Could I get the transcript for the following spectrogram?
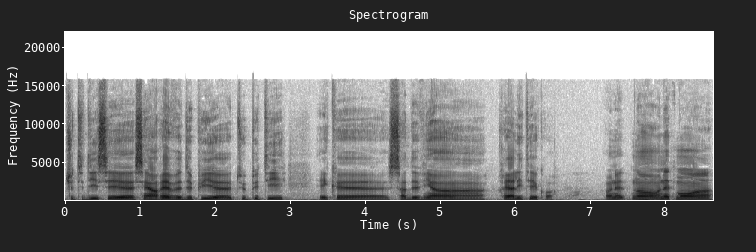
tu te dis c'est c'est un rêve depuis tout petit et que ça devient réalité. Quoi. Honnêtement, honnêtement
